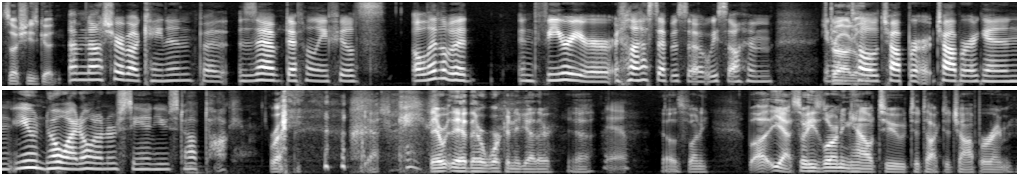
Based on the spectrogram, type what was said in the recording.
so she's good. I'm not sure about Kanan, but Zeb definitely feels a little bit inferior. Last episode, we saw him, you know, Struggling. tell Chopper Chopper again. You know, I don't understand. You stop talking. Right. yeah. Okay. They were they, they were working together. Yeah. Yeah. That was funny. But uh, yeah, so he's learning how to to talk to Chopper and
